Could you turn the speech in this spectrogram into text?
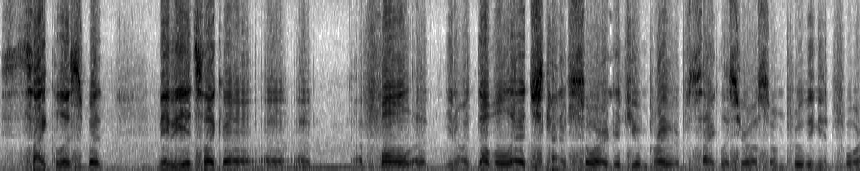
cyclists, but maybe it's like a a, a, a full, a, you know, a double-edged kind of sword. If you improve it for cyclists, you're also improving it for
